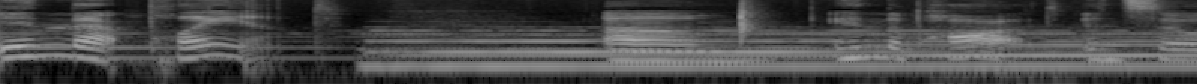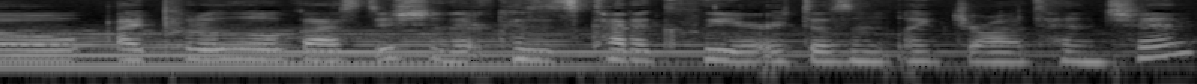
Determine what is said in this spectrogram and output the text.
in that plant. Um, in the pot. And so i put a little glass dish in there because it's kind of clear. It doesn't like draw attention.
